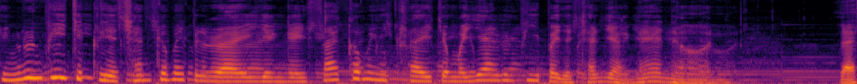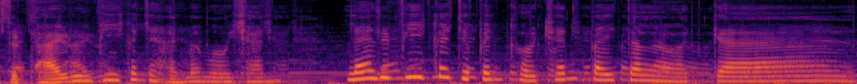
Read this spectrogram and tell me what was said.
ถึงรุ่นพี่จะเกลียดฉันก็ไม่เป็นไร ยังไงซะก็ไม่มีใครจะมาแย่งรุ่นพี่ไปจากฉันอย่างแน่นอน และสุดท้ายรุ่นพี่ก็จะหันมามองฉัน และรุ่นพี่ก็จะเป็นของฉันไปตลอดกาล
